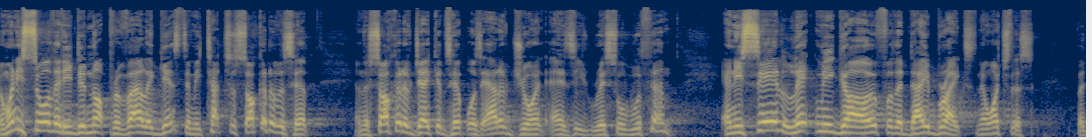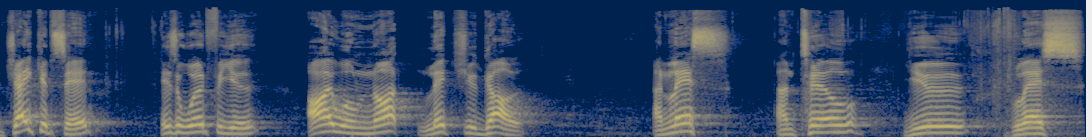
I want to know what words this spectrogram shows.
And when he saw that he did not prevail against him, he touched the socket of his hip, and the socket of Jacob's hip was out of joint as he wrestled with him. And he said, Let me go, for the day breaks. Now, watch this. But Jacob said, Here's a word for you I will not let you go unless until you bless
